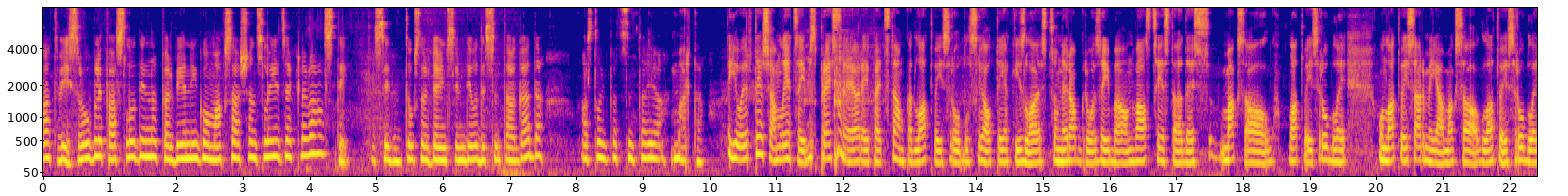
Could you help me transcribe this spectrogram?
Latvijas rubli pasludina par vienīgo maksāšanas līdzekli valstī. Tas ir 1920. gada 18. martā. Jo ir tiešām liecības presē arī pēc tam, kad Latvijas rublis jau tiek izlaists un ir apgrozībā, un valsts iestādēs maksā algu Latvijas rublī, un Latvijas armijā maksā algu Latvijas rublī.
